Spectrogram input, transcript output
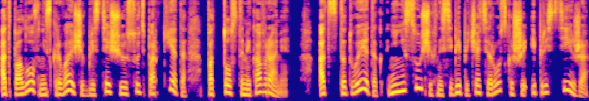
от полов, не скрывающих блестящую суть паркета под толстыми коврами, от статуэток, не несущих на себе печати роскоши и престижа,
